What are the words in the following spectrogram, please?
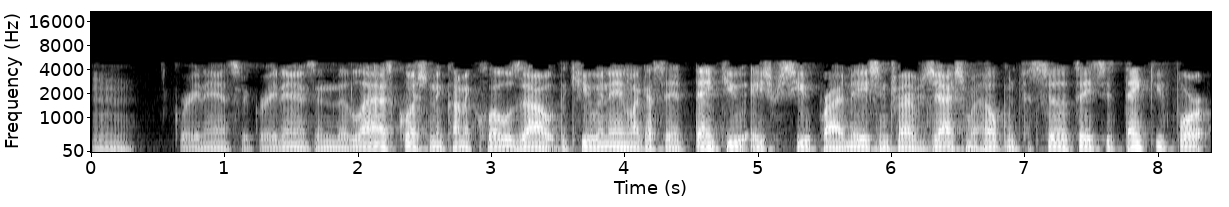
Mm, great answer, great answer. And the last question to kind of close out the Q and A. Like I said, thank you HBCU Pride Nation, Travis Jackson for helping facilitate this. Thank you for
